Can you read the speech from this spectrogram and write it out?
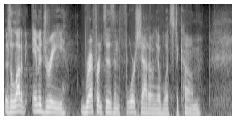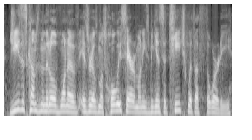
There's a lot of imagery, references, and foreshadowing of what's to come. Jesus comes in the middle of one of Israel's most holy ceremonies, begins to teach with authority.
